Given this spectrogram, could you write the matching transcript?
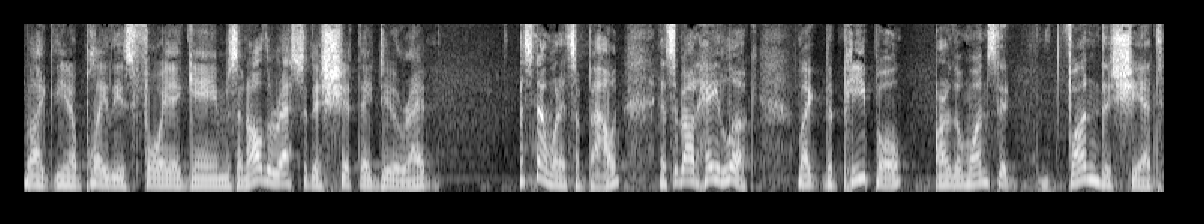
like you know play these FOIA games and all the rest of this shit they do, right? That's not what it's about. It's about, hey, look, like the people are the ones that fund the shit.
